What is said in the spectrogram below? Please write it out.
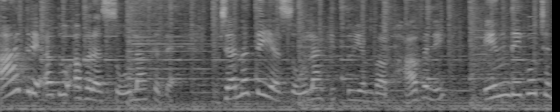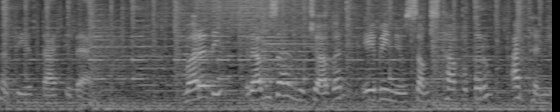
ಆದ್ರೆ ಅದು ಅವರ ಸೋಲಾಗದೆ ಜನತೆಯ ಸೋಲಾಗಿತ್ತು ಎಂಬ ಭಾವನೆ ಎಂದಿಗೂ ಜನತೆಯದ್ದಾಗಿದೆ. ವರದಿ, ರಂಜಾನ್ ಮುಜಾವರ್, ಎಬಿ ನ್ಯೂಸ್ ಸಂಸ್ಥಾಪಕರು, ಅಥಣಿ.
